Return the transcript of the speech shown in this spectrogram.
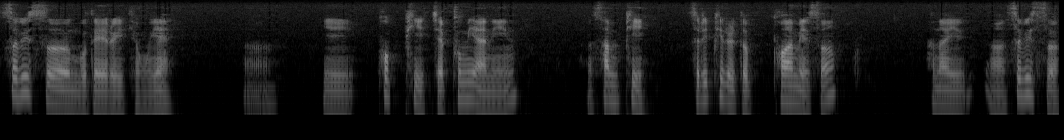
서비스 모델의 경우에 어, 이 4P 제품이 아닌 3P, 3P를 더 포함해서 하나의 어, 서비스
